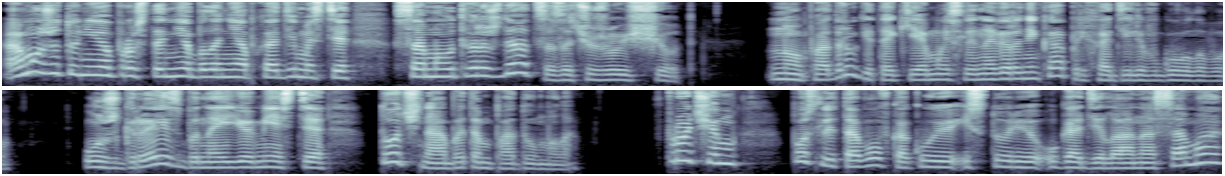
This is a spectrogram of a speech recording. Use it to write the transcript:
А может, у нее просто не было необходимости самоутверждаться за чужой счет. Но подруге такие мысли наверняка приходили в голову. Уж Грейс бы на ее месте точно об этом подумала. Впрочем, после того, в какую историю угодила она сама,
